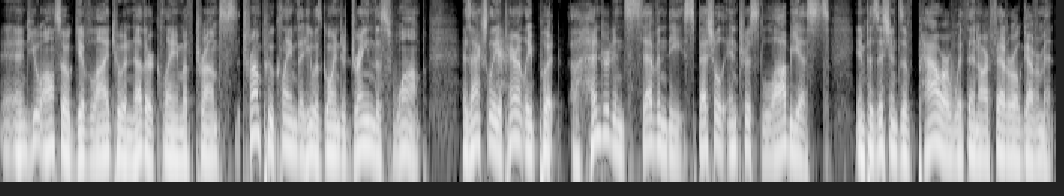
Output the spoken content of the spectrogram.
And you also give lie to another claim of Trump's. Trump, who claimed that he was going to drain the swamp, has actually apparently put 170 special interest lobbyists in positions of power within our federal government.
